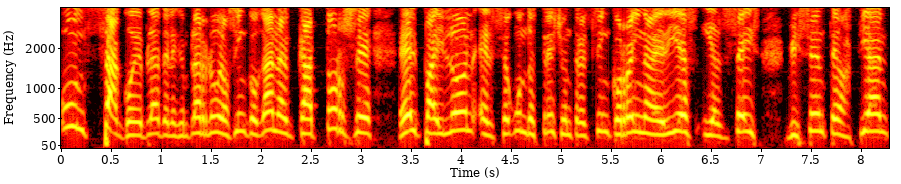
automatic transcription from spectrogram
un saco de plata. El ejemplar número 5 gana el 14, el Pailón, el segundo estrecho entre el 5, Reina de 10 y el 6, Vicente Bastián.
